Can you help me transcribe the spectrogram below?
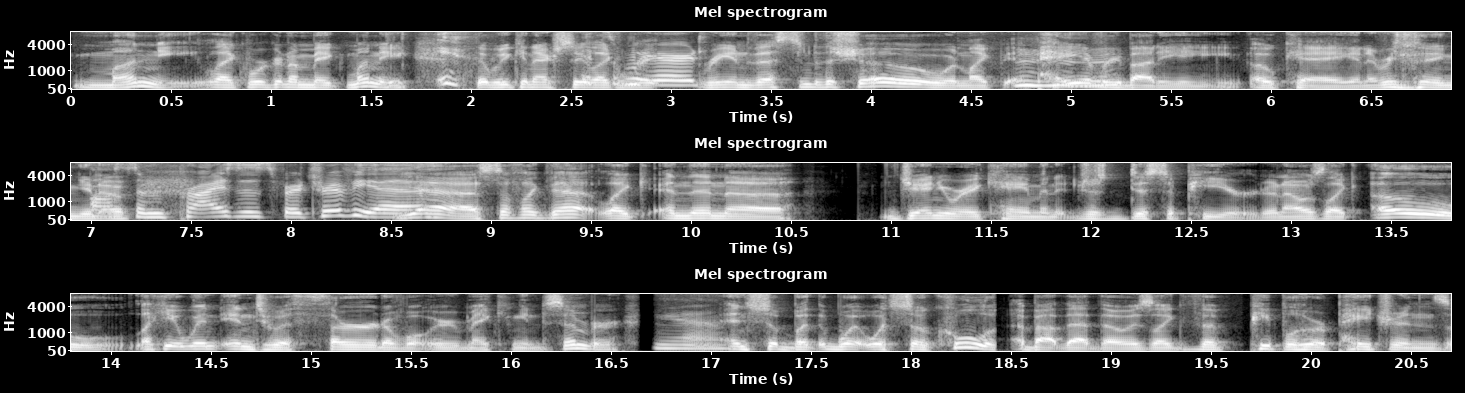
money, like we're gonna make money that we can actually like re- reinvest into the show and like pay everybody okay and everything, you know. some prizes for trivia. Yeah, stuff like that. Like, and then uh, January came and it just disappeared, and I was like, oh, like it went into a third of what we were making in December. Yeah. And so, but what, what's so cool about that though is like the people who are patrons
